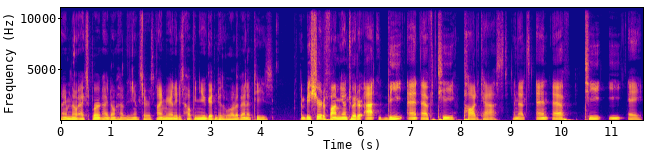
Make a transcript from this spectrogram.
I am no expert, I don't have the answers. I'm merely just helping you get into the world of NFTs. And be sure to find me on Twitter at the NFT Podcast, and that's N F T E A.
